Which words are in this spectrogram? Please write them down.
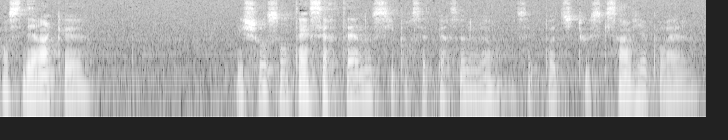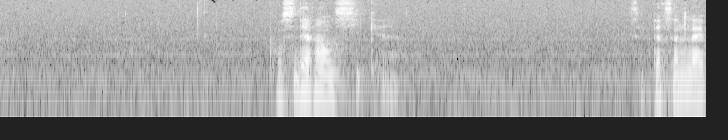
Considérant que les choses sont incertaines aussi pour cette personne-là. On ne sait pas du tout ce qui s'en vient pour elle. Considérant aussi que cette personne-là est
